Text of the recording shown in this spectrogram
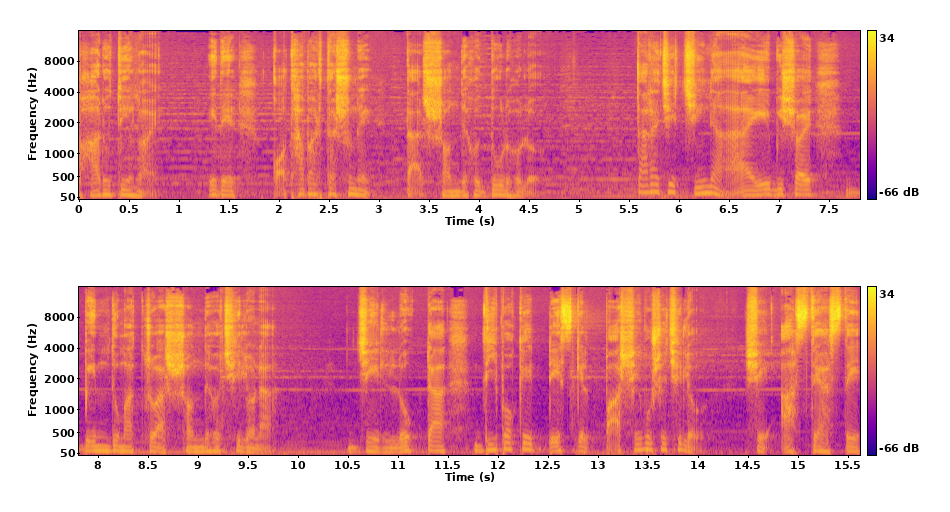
ভারতীয় নয়। এদের কথাবার্তা শুনে তার সন্দেহ দূর হলো। তারা যে চীনা, এ বিষয়ে বিন্দুমাত্র আর সন্দেহ ছিল না। যে লোকটা দীপকের ডেস্কের পাশে বসেছিল, সে আস্তে আস্তে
